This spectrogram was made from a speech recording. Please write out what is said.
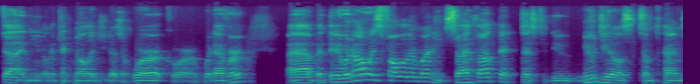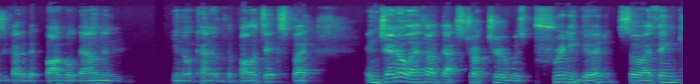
dud, you know, the technology doesn't work or whatever. Uh, but they would always follow their money. So I thought that just to do new deals, sometimes it got a bit boggled down in, you know, kind of the politics. But in general, I thought that structure was pretty good. So I think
